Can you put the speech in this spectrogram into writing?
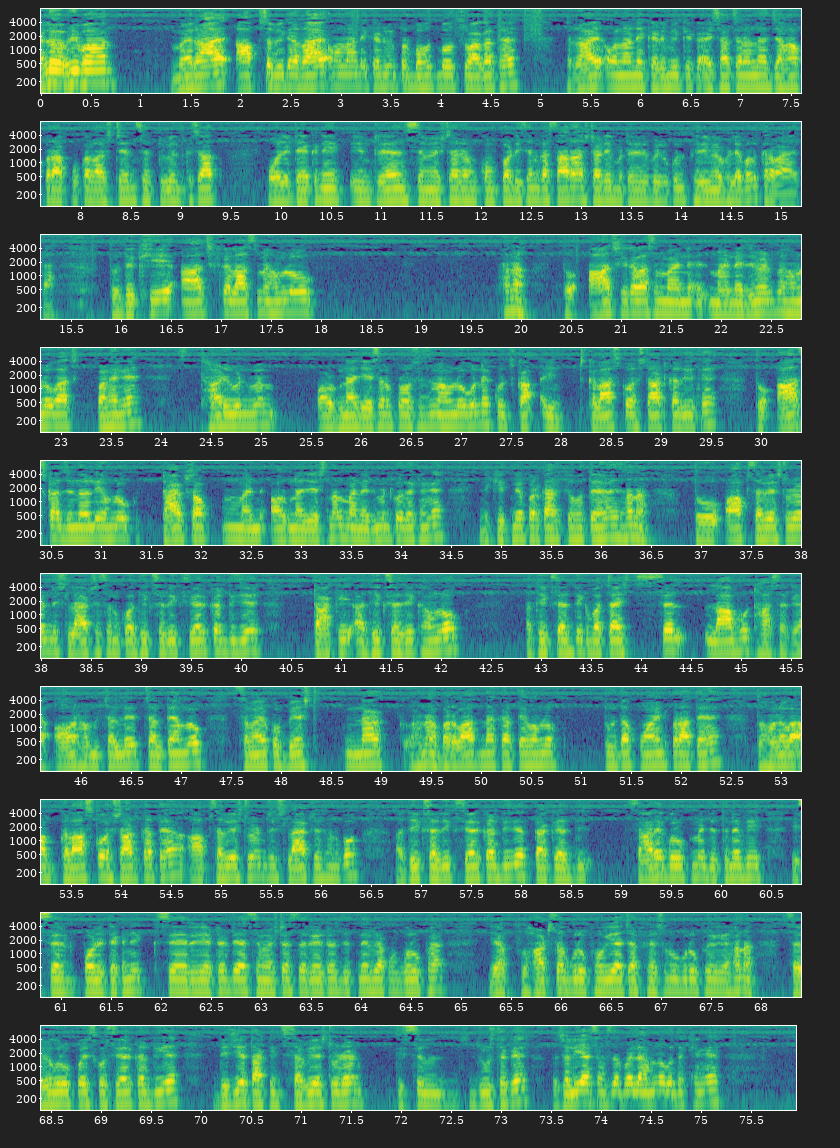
Hello everyone मैं राय, आप सभी का राय ऑनलाइन एकेडमी पर बहुत बहुत स्वागत है। राय ऑनलाइन एकेडमी एक ऐसा चैनल है जहाँ पर आपको क्लास टेन से ट्वेल्थ के साथ पॉलिटेक्निक इंट्रेंस सेमेस्टर एवं कंपटीशन का सारा स्टडी मटेरियल बिल्कुल फ्री में अवेलेबल करवाया था। तो देखिए, आज की क्लास में हम लोग, है ना? तो आज की क्लास में मैनेजमेंट में हम लोग आज पढ़ेंगे। थर्ड यूनिट में ऑर्गेनाइजेशन प्रोसेस में हम लोगों ने कुछ क्लास को स्टार्ट कर दिए थे। तो आज का जनरली हम लोग टाइप्स ऑफ़ ऑर्गेनाइजेशनल मैनेजमेंट को देखेंगे कितने प्रकार के होते हैं, है ना? तो आप सभी स्टूडेंट इस लाइव सेशन को अधिक से अधिक शेयर कर दीजिए, ताकि अधिक से अधिक हम लोग, अधिक से अधिक बच्चा इससे लाभ उठा सके, और हम चलते चलते हम लोग समय को वेस्ट न, है ना, बर्बाद न करते हुए हम लोग टू द पॉइंट पर आते हैं। तो हम लोग अब क्लास को स्टार्ट करते हैं। आप सभी स्टूडेंट इस लाइव सेशन को अधिक से अधिक शेयर कर दीजिए, ताकि सारे ग्रुप में जितने भी इससे पॉलिटेक्निक से रिलेटेड या सेमेस्टर से रिलेटेड जितने भी आपको ग्रुप है, या व्हाट्सएप ग्रुप हो गया, चाहे फेसबुक ग्रुप हो गया, है ना, सभी ग्रुप पर इसको शेयर कर दिए, दीजिए ताकि सभी स्टूडेंट इससे जुड़ सके। तो चलिए सबसे पहले हम लोग देखेंगे।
